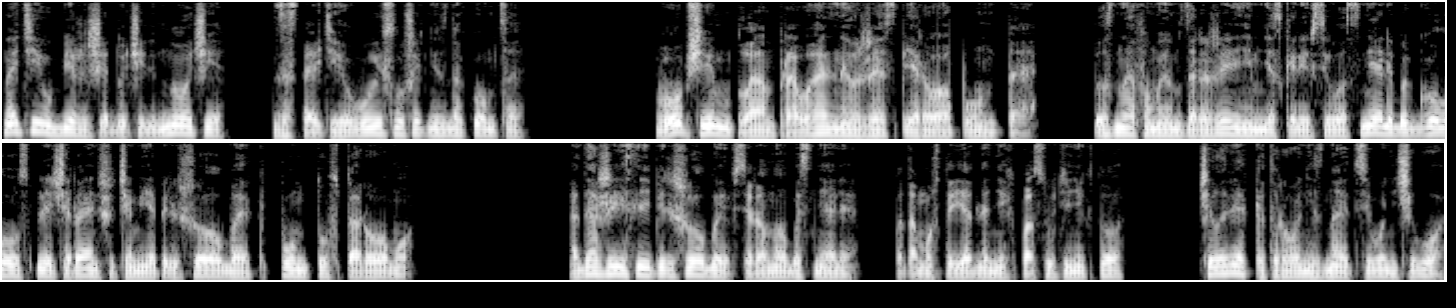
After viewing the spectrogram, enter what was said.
найти убежище дочери ночи, заставить ее выслушать незнакомца. В общем, план провальный уже с первого пункта. Узнав о моем заражении, мне, скорее всего, сняли бы голову с плеч раньше, чем я перешел бы к пункту второму. А даже если и перешел бы, все равно бы сняли, потому что я для них, по сути, никто. Человек, которого не знает всего ничего,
